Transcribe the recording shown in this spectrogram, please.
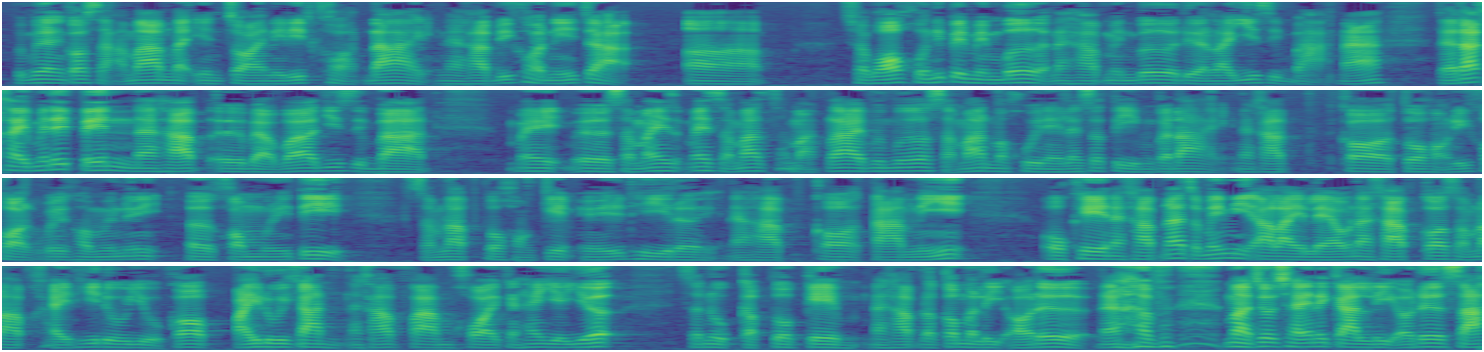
เพื่อนๆก็สามารถมา enjoy ใน Discord ได้นะครับ Discord นี้จะเฉพาะคนที่เป็นเมมเบอร์นะครับเมมเบอร์เดือนละ 20 บาทนะ แต่ถ้าใครไม่ได้เป็นนะครับเออแบบว่า 20 บาท ไม่เออสามารถไม่สามารถสมัครได้เพื่อนๆก็สามารถมาคุยในไลฟ์สตรีมก็ได้นะครับ ก็ตัวของ Discord เป็นคอมมูนิเอ่อคอมมูนิตี้สำหรับตัวของเกม NFT เลยนะครับ ก็ตามนี้โอเคนะครับ น่าจะไม่มีอะไรแล้วนะครับ ก็สำหรับใครที่ดูอยู่ก็ไปลุยกันนะครับ ฟาร์มคอยกันให้เยอะๆ สนุกกับตัวเกมนะครับ แล้วก็มารีออเดอร์นะครับ มาชดใช้ในการรีออเดอร์ซะ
